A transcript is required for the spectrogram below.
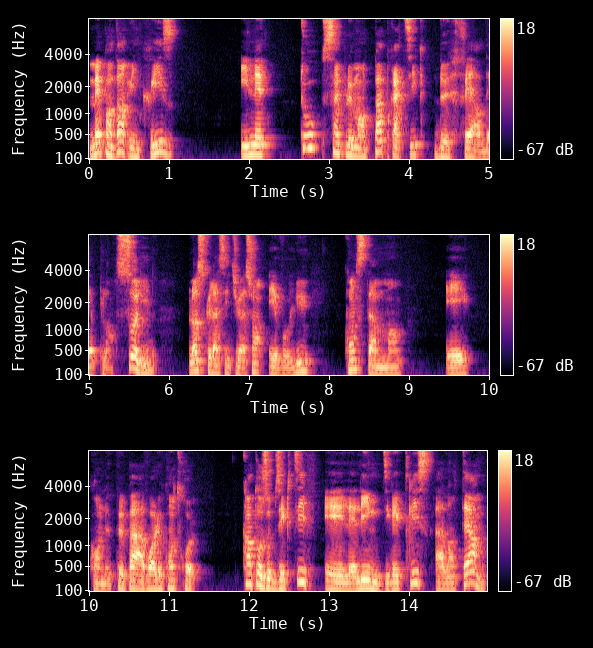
Mais pendant une crise, il n'est tout simplement pas pratique de faire des plans solides lorsque la situation évolue constamment et qu'on ne peut pas avoir le contrôle. Quant aux objectifs et les lignes directrices à long terme,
